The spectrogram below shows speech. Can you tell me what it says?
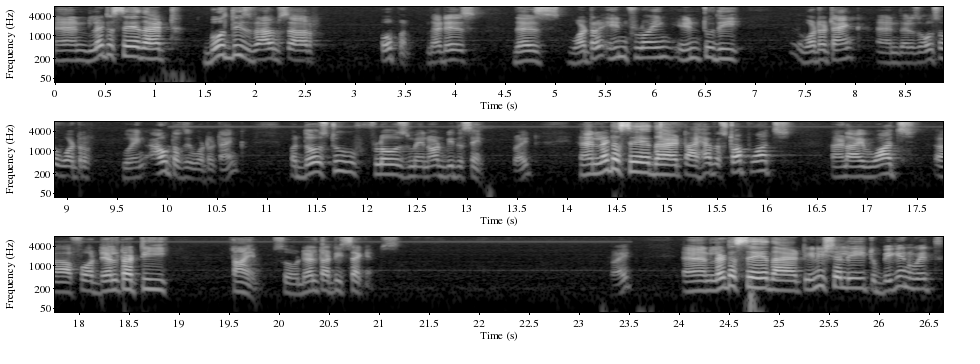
And let us say that both these valves are open that is there is water inflowing into the water tank and there is also water going out of the water tank, but those two flows may not be the same right. And let us say that I have a stopwatch and I watch uh, for delta t time, so delta t seconds right. And let us say that initially to begin with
